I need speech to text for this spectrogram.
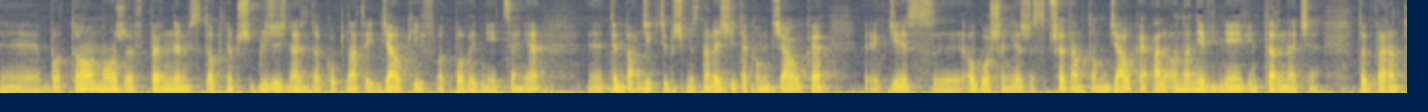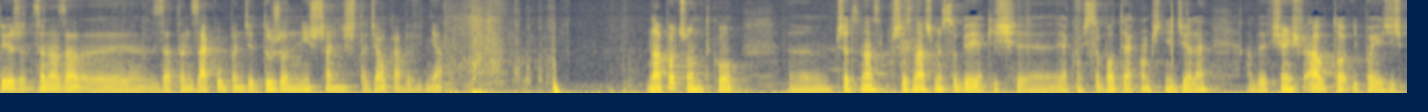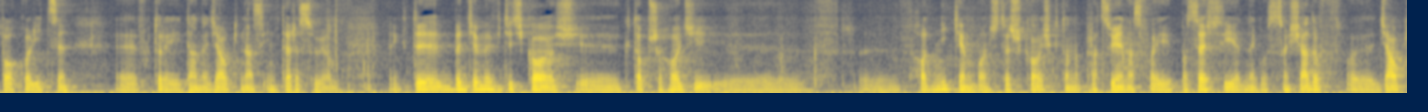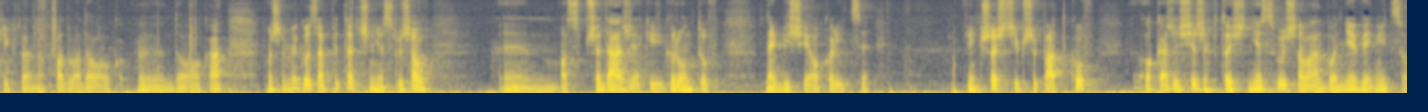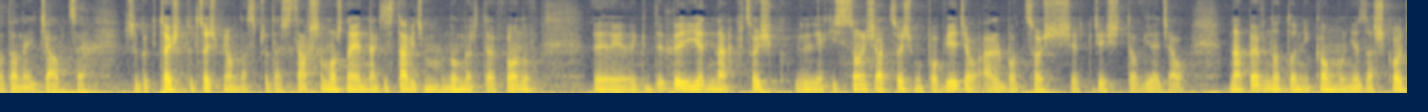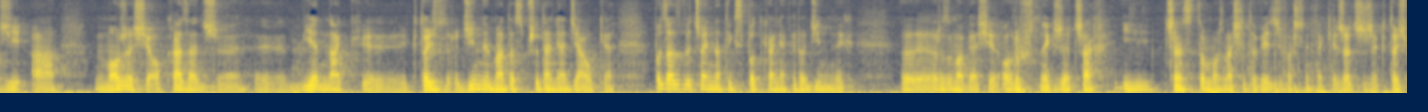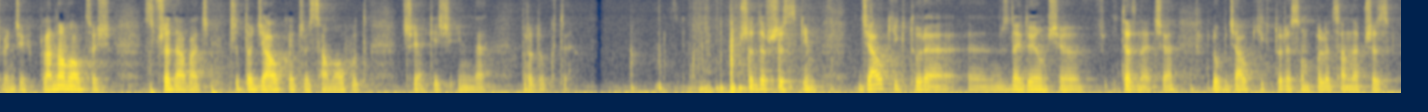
e, bo to może w pewnym stopniu przybliżyć nas do kupna tej działki w odpowiedniej cenie. e, Tym bardziej, gdybyśmy znaleźli taką działkę, e, gdzie jest ogłoszenie, że sprzedam tą działkę, ale ona nie widnieje w internecie. To gwarantuje, że cena za, za ten zakup będzie dużo niższa niż ta działka by widniała. Na początku przeznaczmy sobie jakiś, jakąś sobotę, jakąś niedzielę, aby wsiąść w auto i pojeździć po okolicy, e, w której dane działki nas interesują. Gdy będziemy widzieć kogoś, e, kto przechodzi e, chodnikiem, bądź też kogoś, kto pracuje na swojej posesji, jednego z sąsiadów działki, która nam wpadła do, oko, do oka, możemy go zapytać, czy nie słyszał o sprzedaży jakichś gruntów w najbliższej okolicy. W większości przypadków okaże się, że ktoś nie słyszał albo nie wie nic o danej działce, żeby ktoś tu coś miał na sprzedaż. Zawsze można jednak zostawić numer telefonów. Yy, Gdyby jednak coś, jakiś sąsiad coś mu powiedział albo coś się gdzieś dowiedział, na pewno to nikomu nie zaszkodzi, a może się okazać, że yy, jednak ktoś z rodziny ma do sprzedania działkę, bo zazwyczaj na tych spotkaniach rodzinnych y, rozmawia się o różnych rzeczach i często można się dowiedzieć właśnie takie rzeczy, że ktoś będzie planował coś sprzedawać, czy to działkę, czy samochód, czy jakieś inne produkty. Przede wszystkim działki, które y, znajdują się w internecie lub działki, które są polecane przez y,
